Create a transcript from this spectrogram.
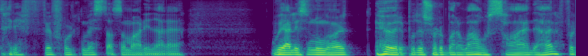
treffer folk mest, da, som er de derre Hvor jeg liksom noen ganger hører på det sjøl og bare 'wow, sa jeg det her?' For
